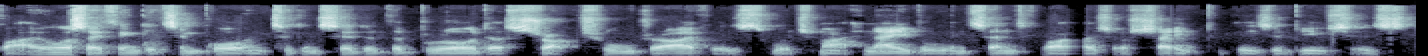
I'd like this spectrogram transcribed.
But I also think it's important to consider the broader structural drivers which might enable, incentivise, or shape these abuses.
